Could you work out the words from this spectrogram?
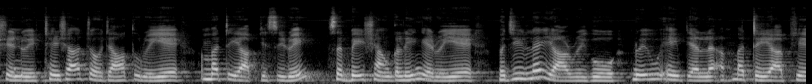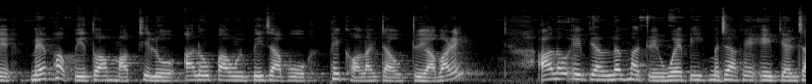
ရှင်တွေထင်ရှားကြော်ကြားသူတွေရဲ့အမတ်တရပစ္စည်းတွေစစ်ပေးရှောင်ကလေးငယ်တွေရဲ့ပကြီးလက်ရာတွေကိုနှွေဦးအိမ်ပြန်လက်အမတ်တရအဖြစ်မဲဖောက်ပေးသွားမှာဖြစ်လို့အားလုံးပါဝင်ပေးကြဖို့ဖိတ်ခေါ်လိုက်တာကိုတွေ့ရပါတယ်။အားလုံးအိမ်ပြန်လက်မှတ်တွေဝယ်ပြီးမကြခင်အိမ်ပြန်ကြ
